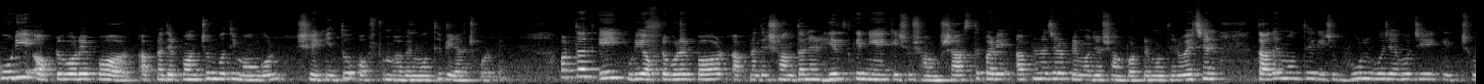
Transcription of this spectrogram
কুড়ি অক্টোবরের পর আপনাদের পঞ্চমপতি মঙ্গল, সে কিন্তু অষ্টম ভাবের মধ্যে বিরাজ করবে। অর্থাৎ এই কুড়ি অক্টোবরের পর আপনাদের সন্তানের হেলথকে নিয়ে কিছু সমস্যা আসতে পারে। আপনারা যারা প্রেমজ সম্পর্কের মধ্যে রয়েছেন, তাদের মধ্যে কিছু ভুল বোঝাবুঝি, কিছু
